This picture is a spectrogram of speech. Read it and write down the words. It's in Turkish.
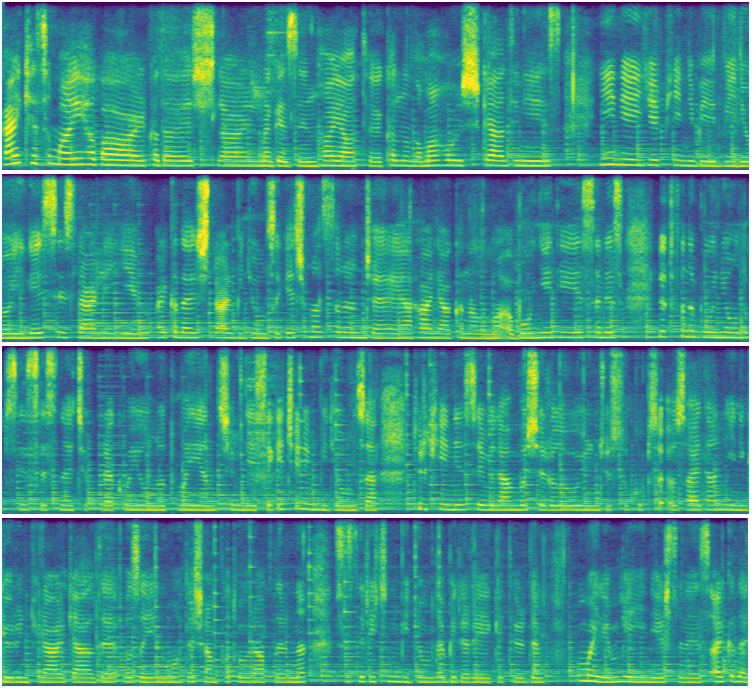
Herkese merhaba arkadaşlar. Magazin Hayatı kanalıma hoş geldiniz. Yine yepyeni bir video ile sizlerleyim. Arkadaşlar videomuza geçmezden önce eğer hala kanalıma abone değilseniz lütfen abone olup zil sesini açık bırakmayı unutmayın. Şimdi ise geçelim videomuza. Türkiye'nin sevilen başarılı oyuncusu Gupse Özay'dan yeni görüntüler geldi. Özay'ın muhteşem fotoğraflarını sizler için videomda bir araya getirdim. Umarım beğenirsiniz. Arkadaşlar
